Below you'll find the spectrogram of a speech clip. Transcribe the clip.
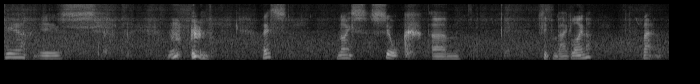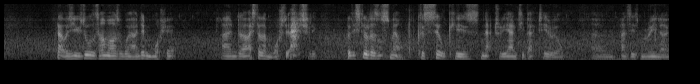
here is this nice silk um, sleeping bag liner. That that was used all the time I was away. I didn't wash it, and uh, I still haven't washed it actually. But it still doesn't smell because silk is naturally antibacterial, um, as is merino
